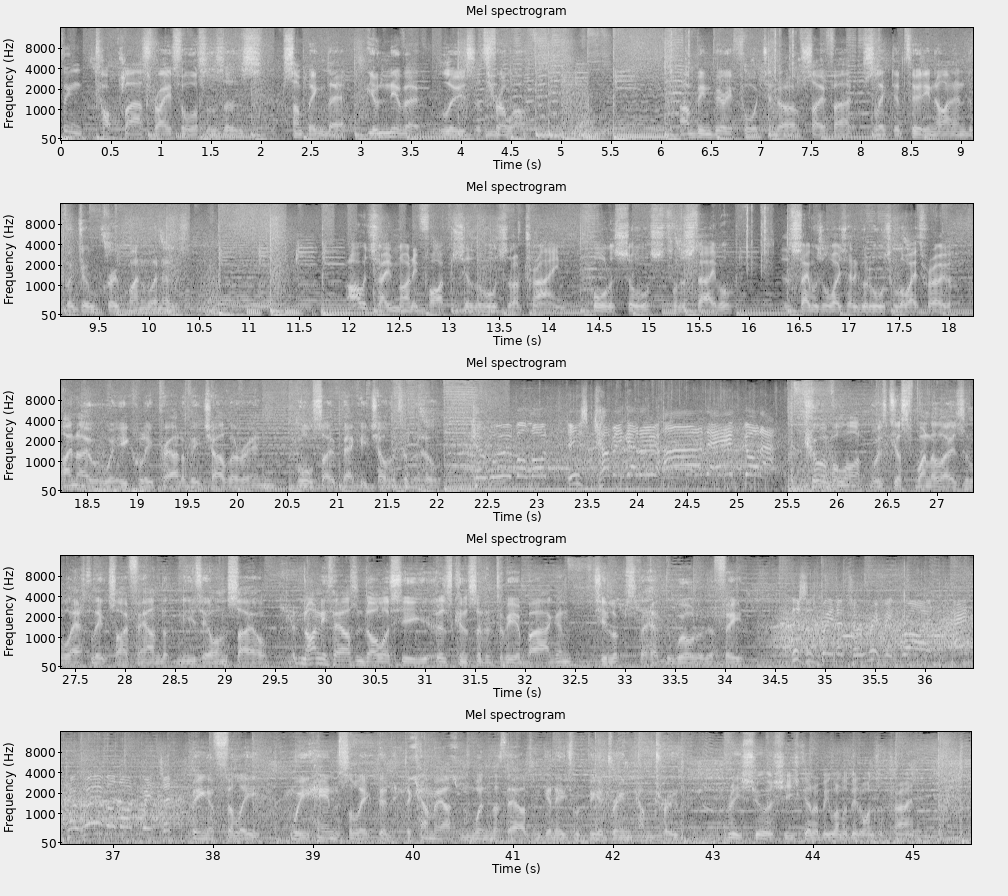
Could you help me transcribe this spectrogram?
Having top-class racehorses is something that you'll never lose the thrill of. I've been very fortunate. I've so far selected 39 individual Group 1 winners. I would say 95% of the horses that I've trained, all are sourced for the stable. The stable's always had a good horse all the way through. I know we're equally proud of each other and also back each other to the hill. Coeurvolante is coming at her hard and got her. Was just one of those little athletes I found at the New Zealand sale. At $90,000, she is considered to be a bargain. She looks to have the world at her feet. This has been a terrific ride, and Coeurvolante wins it. Being a filly, we hand-selected to come out and win the 1,000 guineas would be a dream come true. Pretty sure she's going to be one of the better ones I've trained.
